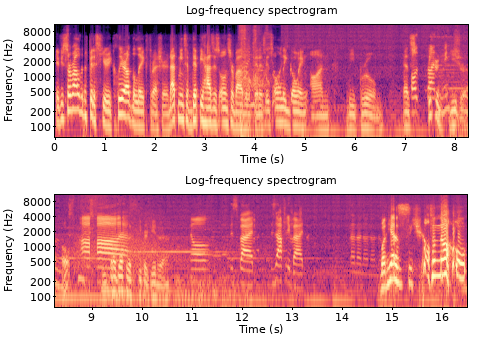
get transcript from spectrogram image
if you survive with the fittest here, you clear out the Lake Thresher. That means if Dippy has his own survival of the fittest, it's only going on the broom. And Hold Speaker on. Ghidra. Oh, Uh, I'm gonna go for the Speaker Gidra. no, this is bad. This is actually bad. No, no, no, no, no. But he has. Oh no! Oh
